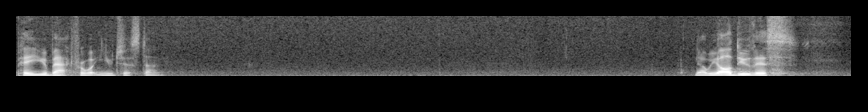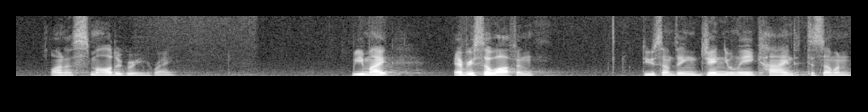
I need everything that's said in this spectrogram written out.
pay you back for what you've just done. Now, we all do this on a small degree, right? We might, every so often, do something genuinely kind to someone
